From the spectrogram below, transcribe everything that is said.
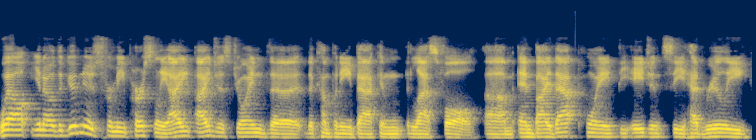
Well, you know, the good news for me personally, I, I just joined the, the company back in last fall. Um, and by that point, the agency had really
